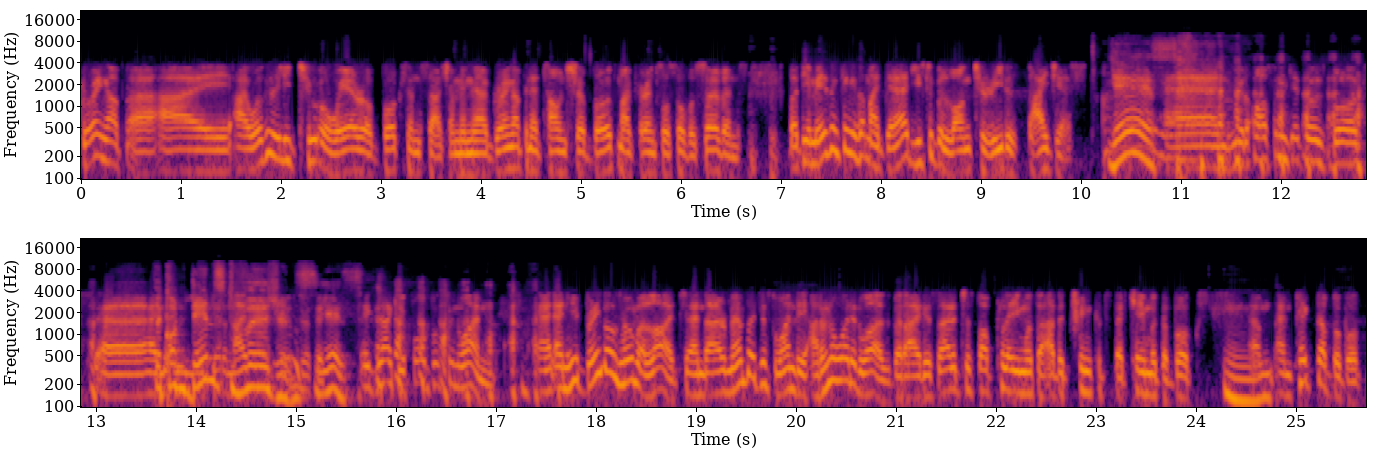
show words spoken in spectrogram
Growing up, uh, I I wasn't really too aware of books and such. I mean, uh, growing up in a township, both my parents were civil servants. But the amazing thing is that my dad used to belong to Reader's Digest, Yes. and we'd often get those books. Uh, and- and condensed get a nice versions, gift with it. yes. exactly, four books in one. And and he'd bring those home a lot. And I remember just one day, I don't know what it was, but I decided to stop playing with the other trinkets that came with the books, um, and picked up a book.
